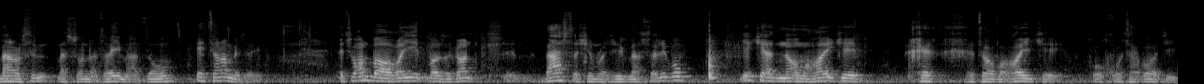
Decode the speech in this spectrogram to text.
مراسم و سنت های مردم احترام بذارید. اتفاقا با آقای بازرگان بحث داشتیم راجع به مسئله. گفت یکی از نامه هایی که خطابه هایی که خطباتی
